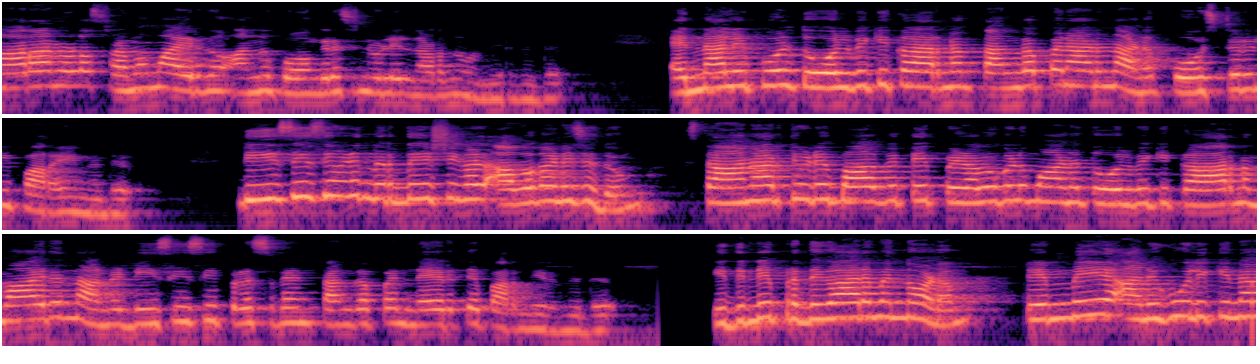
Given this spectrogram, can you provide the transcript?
മാറാനുള്ള ശ്രമമായിരുന്നു അന്ന് കോൺഗ്രസിനുള്ളിൽ നടന്നു വന്നിരുന്നത്. എന്നാൽ ഇപ്പോൾ തോൽവിക്ക് കാരണം തങ്കപ്പനാണെന്നാണ് പോസ്റ്ററിൽ പറയുന്നത്. ഡി സി സിയുടെ നിർദ്ദേശങ്ങൾ അവഗണിച്ചതും സ്ഥാനാർത്ഥിയുടെ ഭാഗത്തെ പിഴവുകളുമാണ് തോൽവിക്ക് കാരണമായതെന്നാണ് D C C president Thankappan നേരത്തെ പറഞ്ഞിരുന്നത്. ഇതിന്റെ പ്രതികാരമെന്നോണം രമ്യയെ അനുകൂലിക്കുന്ന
